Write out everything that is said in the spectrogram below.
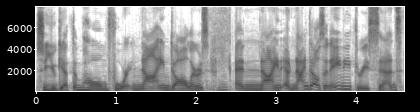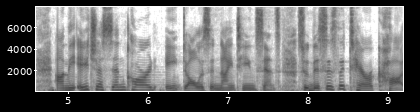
So you get them home for $9 and 9 uh, $9.83 on the HSN card, $8.19. So this is the terracotta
